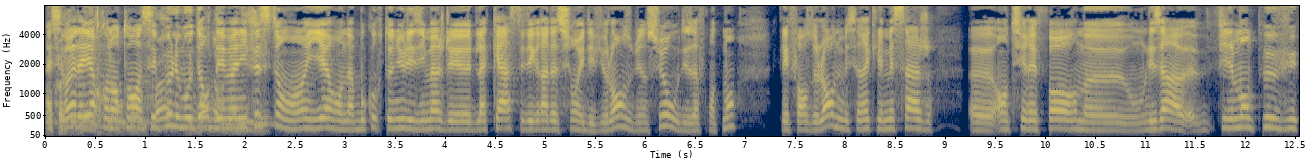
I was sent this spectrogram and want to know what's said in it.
Ah, c'est vrai d'ailleurs qu'on entend assez peu le mot d'ordre des manifestants. Hein. Hier, on a beaucoup retenu les images de, la casse, des dégradations et des violences, bien sûr, ou des affrontements avec les forces de l'ordre, mais c'est vrai que les messages euh, anti-réforme, euh, on les a euh, finalement peu vus.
